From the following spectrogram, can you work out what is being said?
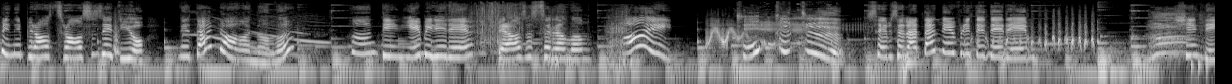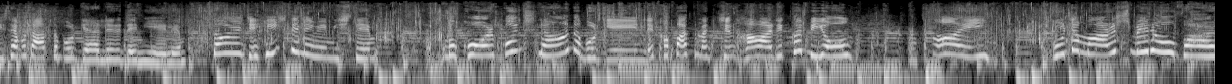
beni biraz rahatsız ediyor. Neden lahanalı? Ha, deneyebilirim. Biraz ısıralım. Ay! Çok kötü. Sebzelerden nefret ederim. Şimdi ise bu tatlı burgerleri deneyelim. Daha önce hiç denememiştim. Bu korkunç lahana burgerini kapatmak için harika bir yol. Ay! Burada marshmallow var.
